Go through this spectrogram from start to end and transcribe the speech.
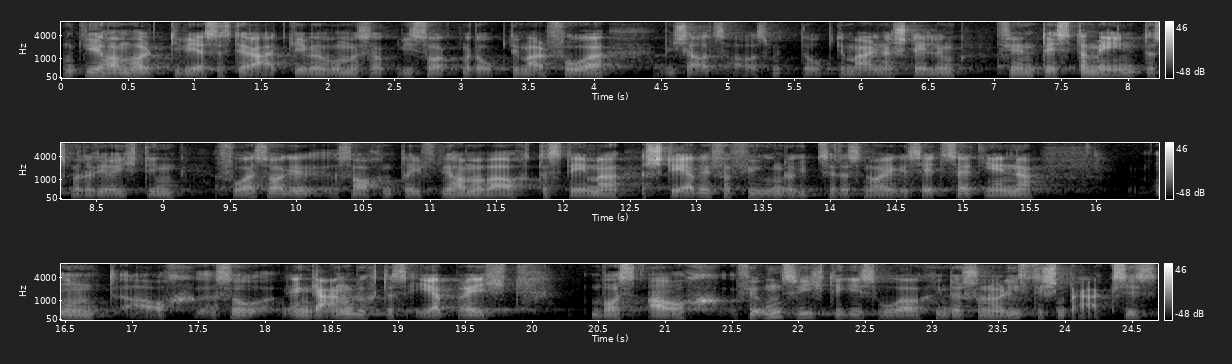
und wir haben halt diverseste Ratgeber, wo man sagt, wie sorgt man da optimal vor, wie schaut es aus mit der optimalen Erstellung für ein Testament, dass man da die richtigen Vorsorgesachen trifft. Wir haben aber auch das Thema Sterbeverfügung, da gibt es ja das neue Gesetz seit Jänner und auch so ein Gang durch das Erbrecht, was auch für uns wichtig ist, wo auch in der journalistischen Praxis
